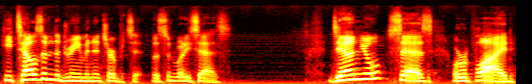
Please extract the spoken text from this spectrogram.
he tells him the dream and interprets it. Listen to what he says. Daniel says or replied,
